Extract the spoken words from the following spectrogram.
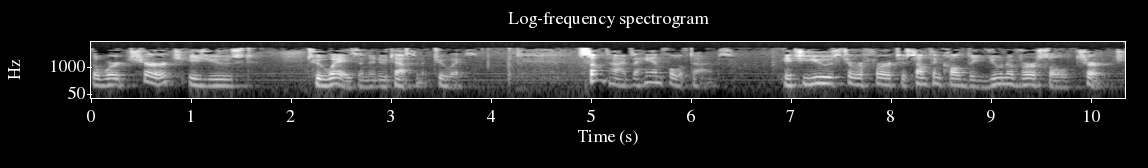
the word church is used two ways in the New Testament, two ways. Sometimes, a handful of times, it's used to refer to something called the universal church.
